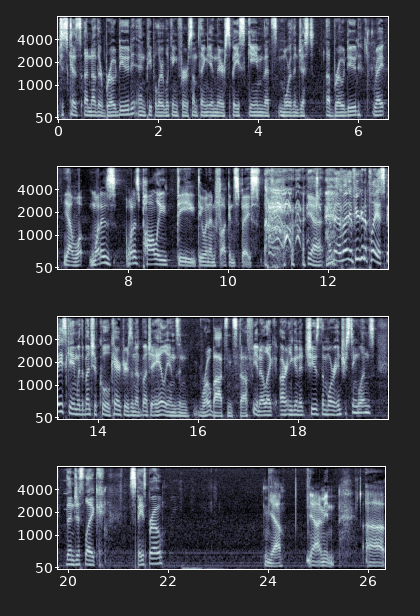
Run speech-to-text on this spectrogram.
just because another bro dude, and people are looking for something in their space game that's more than just a bro dude, right? Yeah, what what is what is Paulie D doing in fucking space? yeah, I mean, but if you're gonna play a space game with a bunch of cool characters and a bunch of aliens and robots and stuff, you know, like, aren't you gonna choose the more interesting ones than just like space bro? yeah, yeah. I mean, uh,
